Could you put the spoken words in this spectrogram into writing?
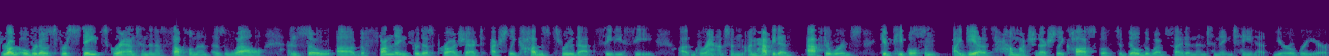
drug overdose for states grant and then a supplement as well. And so uh, the funding for this project actually comes through that CDC uh, grant. And I'm happy to afterwards give people some ideas how much it actually costs both to build the website and then to maintain it year over year.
